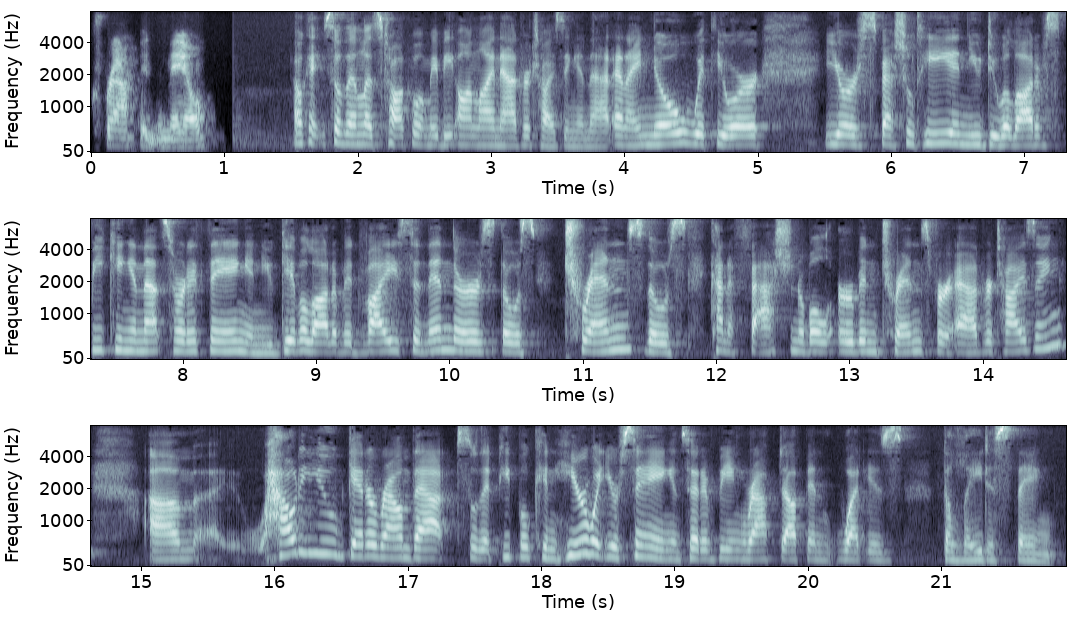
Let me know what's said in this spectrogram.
crap in the mail. Okay, so then let's talk about maybe online advertising in that. And I know with your your specialty and you do a lot of speaking and that sort of thing and you give a lot of advice and then there's those trends, those kind of fashionable urban trends for advertising. Um, how do you get around that so that people can hear what you're saying instead of being wrapped up in what is the latest thing?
